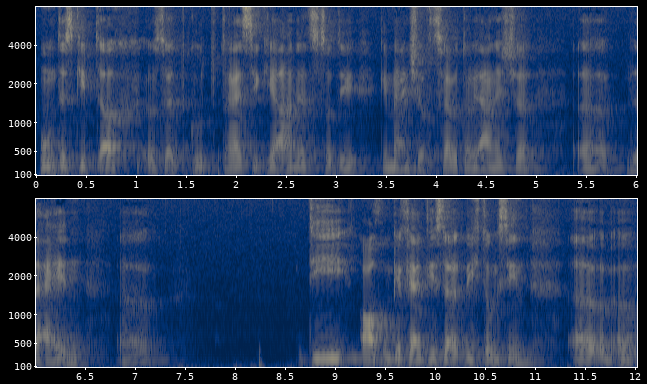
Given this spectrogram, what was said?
Und es gibt auch seit gut 30 Jahren jetzt so die Gemeinschaft salvatorianischer äh, Laien, äh, die auch ungefähr in dieser Richtung sind, äh, in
